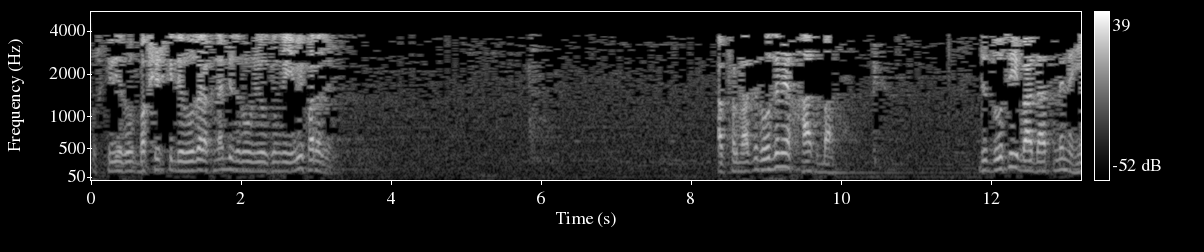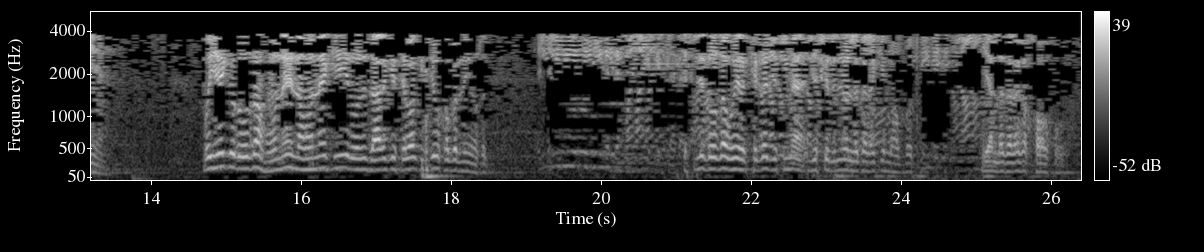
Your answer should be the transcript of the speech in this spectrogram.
اس کے لیے بخشش کے لیے روزہ رکھنا بھی ضروری ہو کیونکہ یہ بھی فرض ہے۔ اب فرماتے روزے میں ایک خاص بات ہے، جو دوسری عبادات میں نہیں ہے۔ وہ یہ کہ روزہ ہونے نہ ہونے کی روزے دار کی سوا کسی کو خبر نہیں ہو سکتی۔ اس لیے روزہ وہی رکھے گا جس میں جس کے دل میں اللہ تعالیٰ کی محبت ہو۔ یا اللہ تعالیٰ کا خوف ہوگا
